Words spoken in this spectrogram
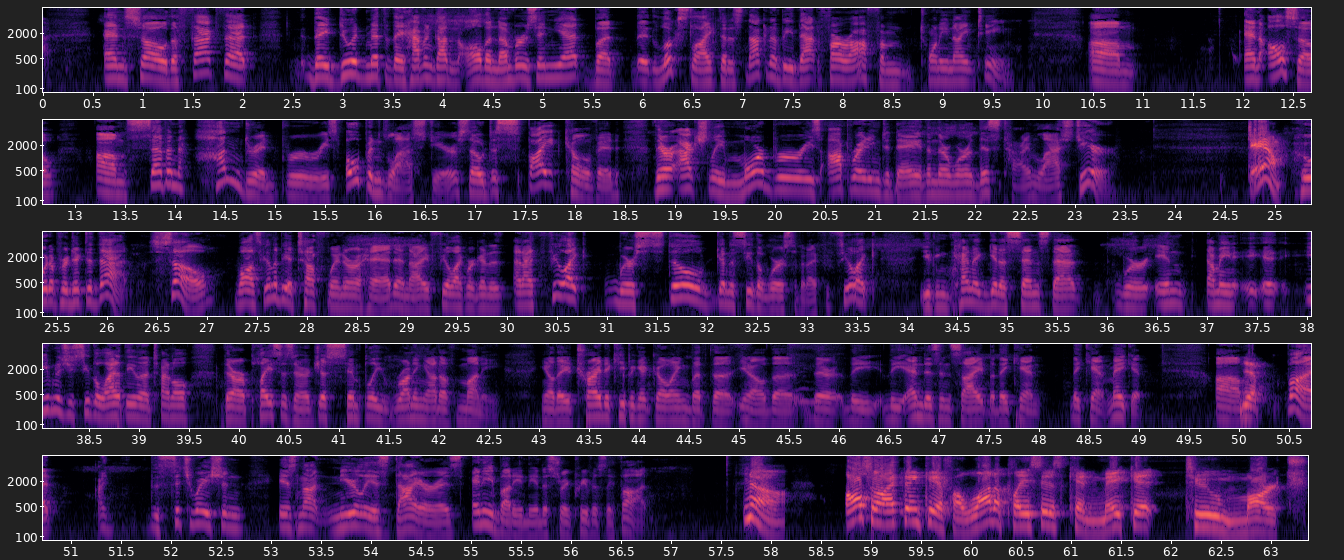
And so the fact that they do admit that they haven't gotten all the numbers in yet, but it looks like that it's not going to be that far off from 2019. Um, and also um, 700 breweries opened last year. So, despite COVID, there are actually more breweries operating today than there were this time last year. Damn. Who would have predicted that? So, while it's going to be a tough winter ahead, and I feel like we're going to, and I feel like we're still going to see the worst of it. I feel like you can kind of get a sense that we're in. I mean, it, even as you see the light at the end of the tunnel, there are places that are just simply running out of money. You know, they try to keeping it going, but the you know the their the the end is in sight, but they can't they can't make it. Um, Yep. But I, the situation is not nearly as dire as anybody in the industry previously thought. No. Also, I think if a lot of places can make it to March,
